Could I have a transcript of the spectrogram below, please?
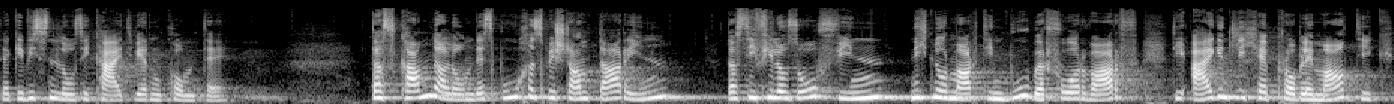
der Gewissenlosigkeit werden konnte. Das Skandalon des Buches bestand darin, dass die Philosophin nicht nur Martin Buber vorwarf, die eigentliche Problematik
